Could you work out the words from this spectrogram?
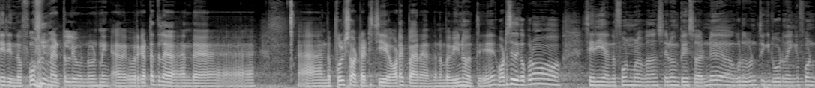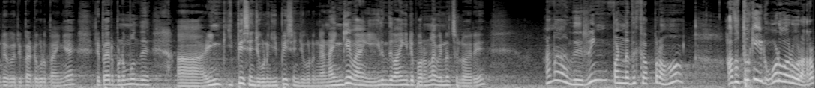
சரி இந்த ஃபோன் மேட்டர்லேயே ஒன்று ஒன்று ஒரு கட்டத்தில் அந்த அந்த புல் ஷாட் அடித்து உடைப்பார் அந்த நம்ம வினோத்து. உடச்சதுக்கப்புறம் சரி அந்த ஃபோன் மூலமாக தான் சிறுவன் பேசுவார்னு கொடுக்கணும் தூக்கிட்டு ஓடுவாங்க ஃபோன் ரிப்பேர்ட்டு கொடுப்பாங்க. ரிப்பேர் பண்ணும்போது இங் இப்பயே செஞ்சு கொடுங்க இப்போயே செஞ்சு கொடுங்க. நான் இங்கே வாங்கி இருந்து வாங்கிட்டு போகிறேன்னா வினோத் சொல்லுவார். ஆனால் அது ரிங் பண்ணதுக்கப்புறம் அதை தூக்கிக்கிட்டு ஓடுவார் ஒரு அரை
